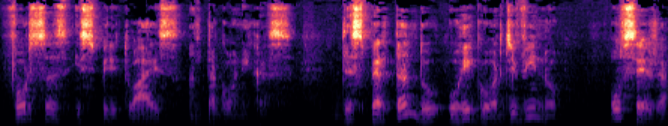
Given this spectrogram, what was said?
forças espirituais antagônicas, despertando o rigor divino. Ou seja,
